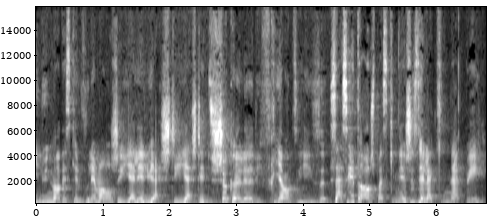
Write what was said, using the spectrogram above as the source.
Il lui demandait ce qu'elle voulait manger, il allait lui acheter, il achetait du chocolat, des friandises. C'est assez étrange parce qu'il venait juste de la kidnapper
